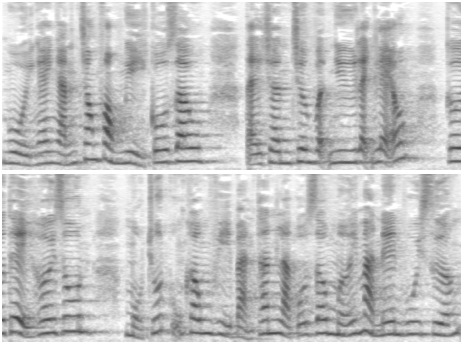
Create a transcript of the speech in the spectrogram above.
Ngồi ngay ngắn trong phòng nghỉ cô dâu, tay chân Trương Vận Như lạnh lẽo, cơ thể hơi run, một chút cũng không vì bản thân là cô dâu mới mà nên vui sướng.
